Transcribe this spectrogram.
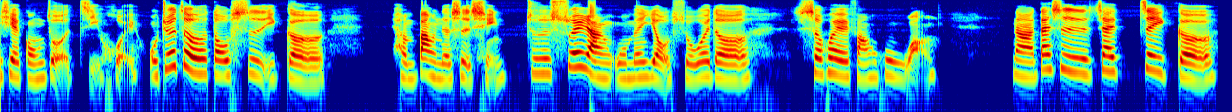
些工作机会。我觉得这都是一个很棒的事情。就是虽然我们有所谓的社会防护网，那但是在这个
